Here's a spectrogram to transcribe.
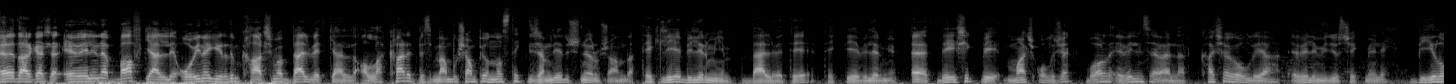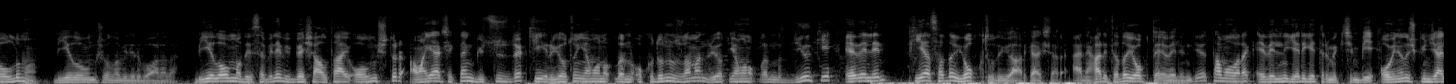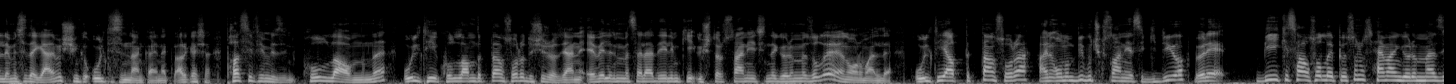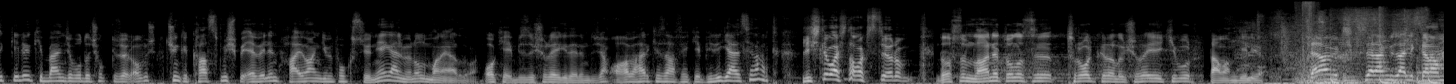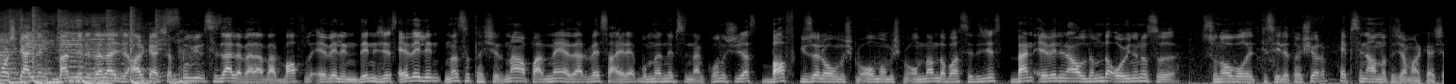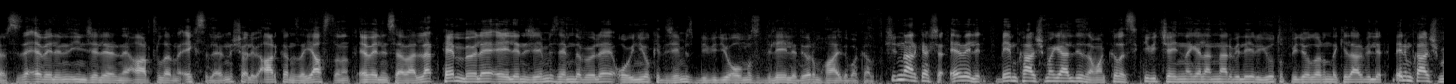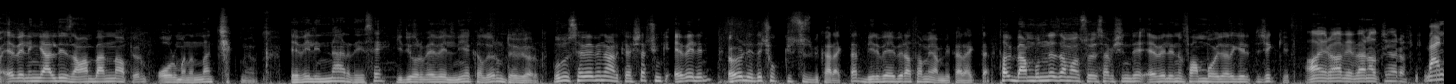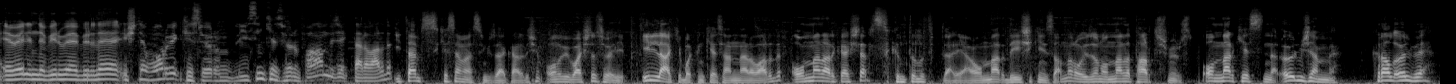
Evet arkadaşlar Evelin'e buff geldi. Oyuna girdim karşıma Belvet geldi. Allah kahretmesin ben bu şampiyonu nasıl tekleyeceğim diye düşünüyorum şu anda. Tekleyebilir miyim? Belvet'i tekleyebilir miyim? Evet değişik bir maç olacak. Bu arada Evelin severler. Kaç ay oldu ya Evelin videosu çekmeyeli? Bir yıl oldu mu? Bir yıl olmuş olabilir bu arada. Bir yıl olmadıysa bile bir 5-6 ay olmuştur ama gerçekten güçsüzdü. Ki Riot'un Yamanotlarını okuduğunuz zaman Riot Yamanotlarında diyor ki Evelin piyasada yoktu diyor arkadaşlar. Hani haritada yoktu Evelin diyor. Tam olarak Evelin'i geri getirmek için bir oynanış güncellemesi de gelmiş. Çünkü ultisinden kaynaklı arkadaşlar. Pasifimizin cooldown'ını ultiyi kullandıktan sonra düşürüyoruz. Yani Evelin mesela diyelim ki 3-4 saniye içinde görünmez oluyor ya normalde. Ultiyi attıktan sonra hani onun 1,5 saniyesi gidiyor. Böyle bir iki sağ sol yapıyorsunuz hemen görünmezlik geliyor ki bence bu da çok güzel olmuş. Çünkü kasmış bir Evelin hayvan gibi fokusluyor. Niye gelmiyorsun oğlum bana yardıma? Okey biz de şuraya gidelim diyeceğim. Abi herkes AFK. Biri gelsin artık. Lişli başlamak istiyorum. Dostum lanet olası troll kralı şuraya iki vur. Tamam geliyor. Selam yakışıklı selam güzellik kanalıma hoş geldin. Ben Deniz Elaycı. Arkadaşlar bugün sizlerle beraber buff'lı Evelyn deneyeceğiz. Evelyn nasıl taşır, ne yapar, ne eder vesaire bunların hepsinden konuşacağız. Buff güzel olmuş mu, olmamış mı ondan da bahsedeceğiz. Ben Evelyn aldığımda oyunu nasıl snowball etkisiyle taşıyorum. Hepsini anlatacağım arkadaşlar size. Evelyn'in incelerini, artılarını, eksilerini şöyle bir arkanıza yaslanın. Evelyn severler. Hem böyle eğleneceğimiz hem de böyle oyunu yok edeceğimiz bir video olması dileğiyle diyorum. Haydi bakalım. Şimdi arkadaşlar Evelyn benim karşıma geldiği zaman klasik Twitch yayınına gelenler bilir, YouTube videolarındakiler bilir. Benim karşıma Evelyn geldiği zaman ben ne yapıyorum? Ormanından çıkmıyorum. Evelyn neredeyse gidiyorum Evelyn'i yakalıyorum, dövüyorum. Bunun sebebini arkadaşlar çünkü Evelyn öyle de çok güçsüz bir karakter. 1v1 atamayan bir karakter. Tabii ben bunu ne zaman söylesem şimdi Evelyn'in fanboyları gelip diyecek ki Hayır abi ben atıyorum. Ben Evelyn'de 1v1'de işte Warwick kesiyorum, Lee kesiyorum falan diyecekler vardır. İtemsiz kesemezsin güzel kardeşim. Onu bir başta söyleyeyim. İlla ki bakın kesenler vardır. Onlar arkadaşlar sıkıntılı tipler yani. Onlar değişik insanlar. O yüzden onlarla tartışmıyoruz. Onlar kessinler. Ölmeyeceğim mi? Kral öl be.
